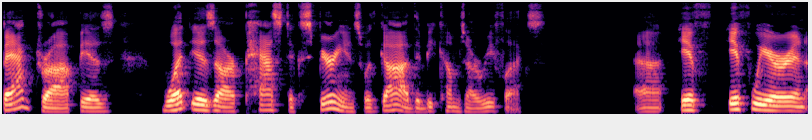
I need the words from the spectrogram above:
backdrop is what is our past experience with God that becomes our reflex. Uh, if if we are in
